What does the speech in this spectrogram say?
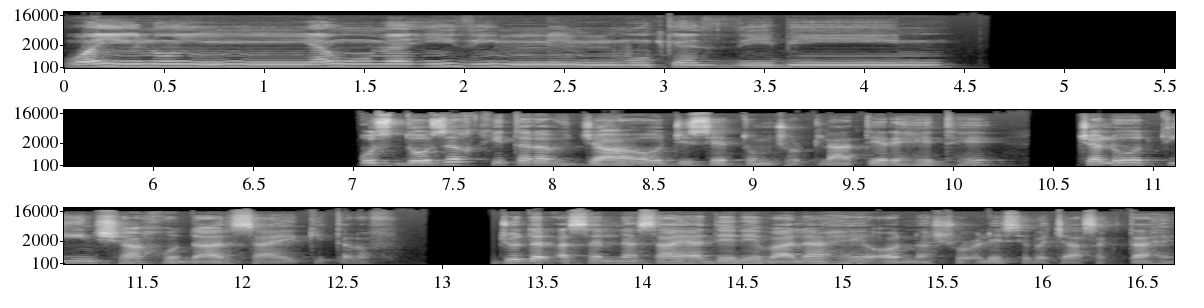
ويل يومئذ للمكذبين اس دوزخ کی طرف جاؤ جسے تم جھٹلاتے رہے تھے۔ چلو تین شاخوں دار سائے کی طرف۔ جو در اصل نہ سایہ دینے والا ہے اور نہ شعلے سے بچا سکتا ہے۔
